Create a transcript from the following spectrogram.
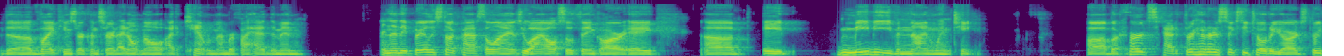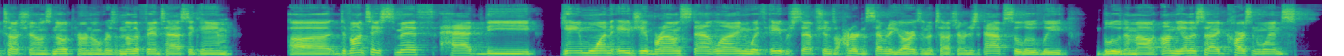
the Vikings are concerned. I don't know. I can't remember if I had them in. And then they barely snuck past the Lions, who I also think are a uh, eight, maybe even nine win team. Uh, but Hurts had 360 total yards, three touchdowns, no turnovers, another fantastic game. Uh, DeVonta Smith had the game one AJ Brown stat line with eight receptions, 170 yards, and a touchdown. Just absolutely blew them out. On the other side, Carson Wentz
